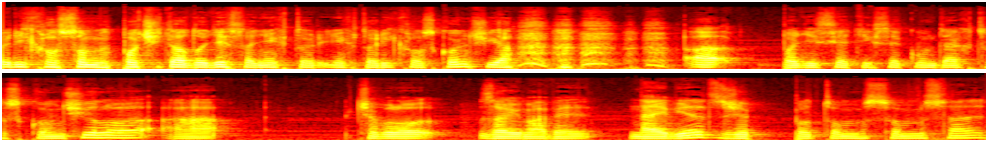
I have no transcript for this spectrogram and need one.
rýchlo som počítal do 10, nech to, nech to rýchlo skončí a, a po 10 sekundách to skončilo a čo bolo zaujímavé najviac, že potom som sa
